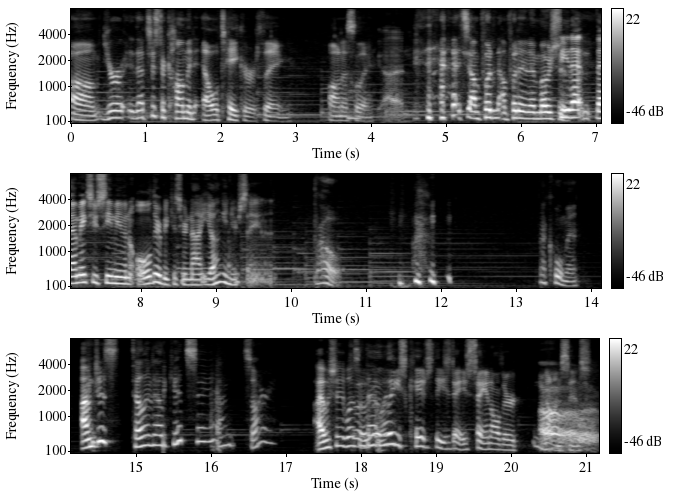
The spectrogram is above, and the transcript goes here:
um, you're that's just a common L taker thing, honestly. God. I'm putting I'm putting an emotion. See that that makes you seem even older because you're not young and you're saying it. bro. Not cool, man. I'm just telling it how the kids say it. I'm sorry. I wish it wasn't that way. These kids these days saying all their nonsense, Oh,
